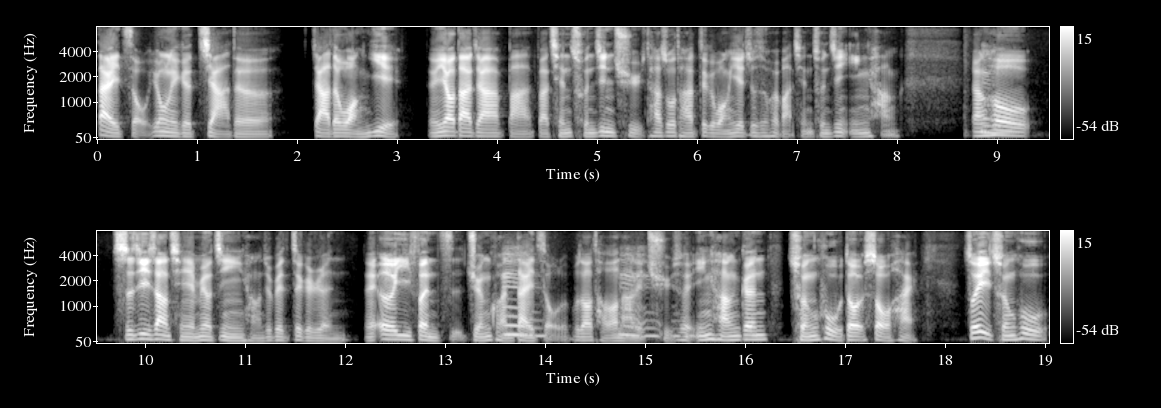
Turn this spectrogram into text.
带走，用了一个假的假的网页，等于要大家把把钱存进去。他说他这个网页就是会把钱存进银行，然后。实际上钱也没有进银行，就被这个人恶意分子卷款带走了，不知道逃到哪里去。所以银行跟存户都受害，所以存户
